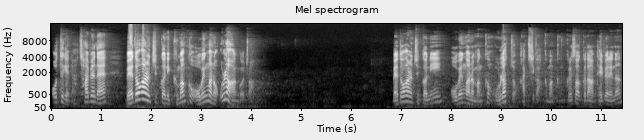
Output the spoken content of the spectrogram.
어떻게 했냐? 차변에 매도가는 증권이 그만큼 500만 원 올라간 거죠. 매도가는 증권이 500만 원 만큼 올랐죠. 가치가 그만큼. 그래서 그 다음 대변에는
